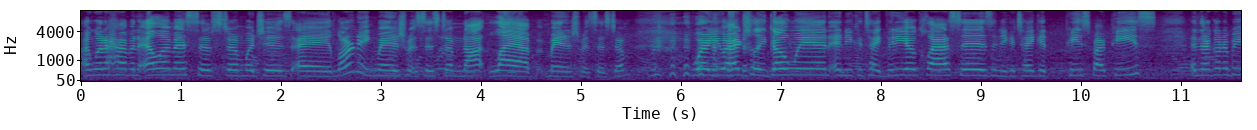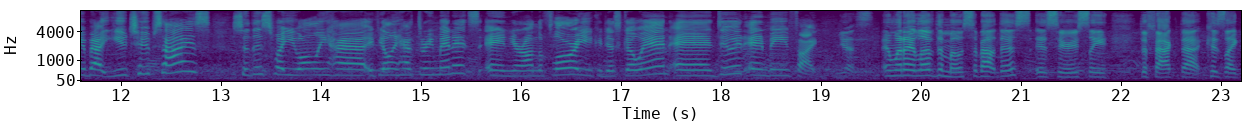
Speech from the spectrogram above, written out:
I'm going to have an LMS system, which is a learning management system, not lab management system, where you actually go in and you can take video classes and you can take it piece by piece. And they're going to be about YouTube size. So this way, you only have, if you only have three minutes and you're on the floor, you can just go in and do it and be fine. Yes. And what I love the most about this is seriously the fact that, because like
